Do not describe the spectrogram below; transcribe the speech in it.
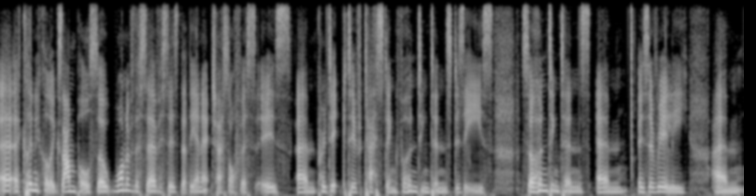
a, a, clinical example, so one of the services that the NHS offers is um, predictive testing for Huntington's disease. So, Huntington's um, is a really um,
